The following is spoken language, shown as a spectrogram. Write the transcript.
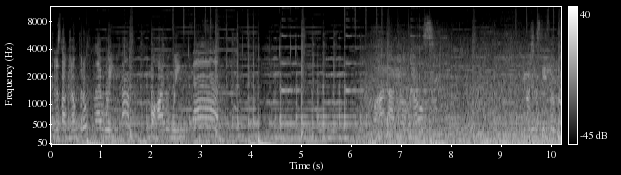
Dere snakker som proff, men det er wingman. Du må ha en wingman. Og her er de over oss. De går så stille at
